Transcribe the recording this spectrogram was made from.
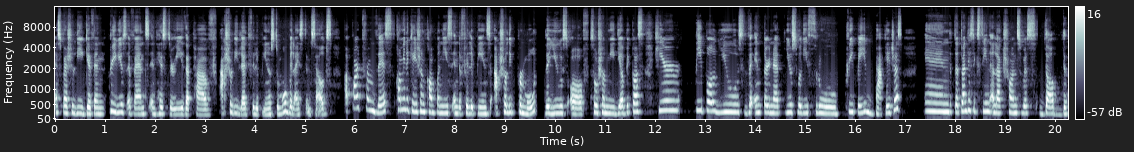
especially given previous events in history that have actually led Filipinos to mobilize themselves. Apart from this, communication companies in the Philippines actually promote the use of social media because here people use the internet usually through prepaid packages. And the 2016 elections was dubbed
